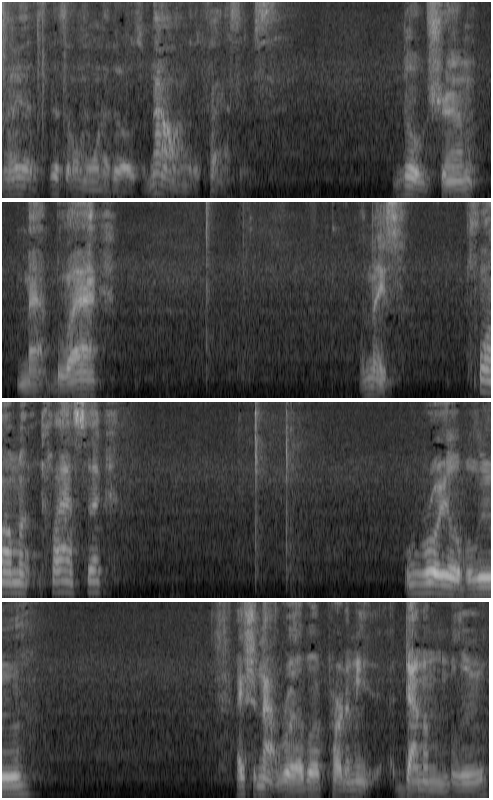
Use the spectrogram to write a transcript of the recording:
Uh, that's, that's only one of those. Now on to the classics. Gold trim, matte black. A nice plum classic. Royal blue. Actually, not royal blue, pardon me, denim blue.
